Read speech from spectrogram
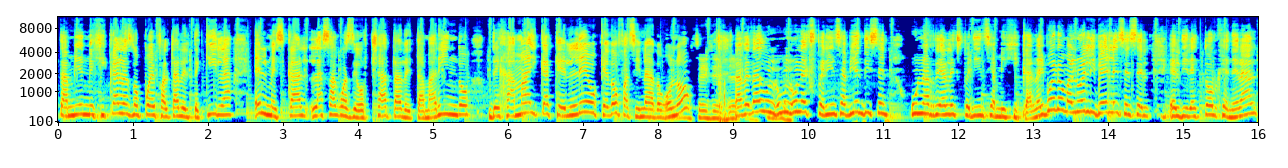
también mexicanas, no puede faltar el tequila, el mezcal, las aguas de horchata, de tamarindo, de Jamaica, que Leo quedó fascinado, ¿o no? Sí, sí, sí. La verdad, un- un- una experiencia, bien dicen, una real experiencia mexicana. Y bueno, Manuel Ibeles es el, el director general,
